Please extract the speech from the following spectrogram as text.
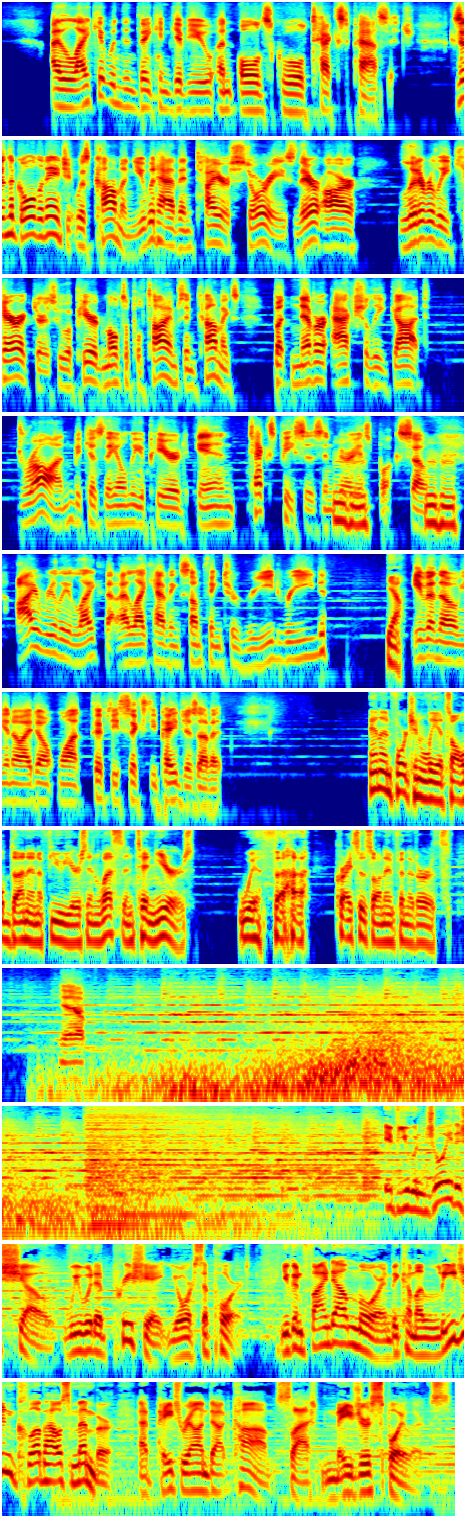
I like it when they can give you an old school text passage. Because in the Golden Age, it was common. You would have entire stories. There are literally characters who appeared multiple times in comics, but never actually got drawn because they only appeared in text pieces in mm-hmm. various books. So mm-hmm. I really like that. I like having something to read, read. Yeah. Even though, you know, I don't want 50, 60 pages of it. And unfortunately, it's all done in a few years, in less than 10 years, with uh, Crisis on Infinite Earths. Yeah. If you enjoy the show, we would appreciate your support. You can find out more and become a Legion Clubhouse member at patreon.com slash major spoilers.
